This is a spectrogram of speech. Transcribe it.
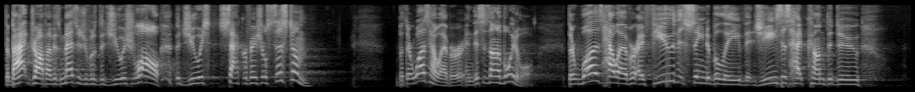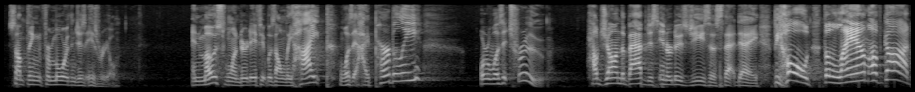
The backdrop of his message was the Jewish law, the Jewish sacrificial system. But there was, however, and this is unavoidable, there was, however, a few that seemed to believe that Jesus had come to do something for more than just Israel. And most wondered if it was only hype, was it hyperbole, or was it true? How John the Baptist introduced Jesus that day. Behold, the Lamb of God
